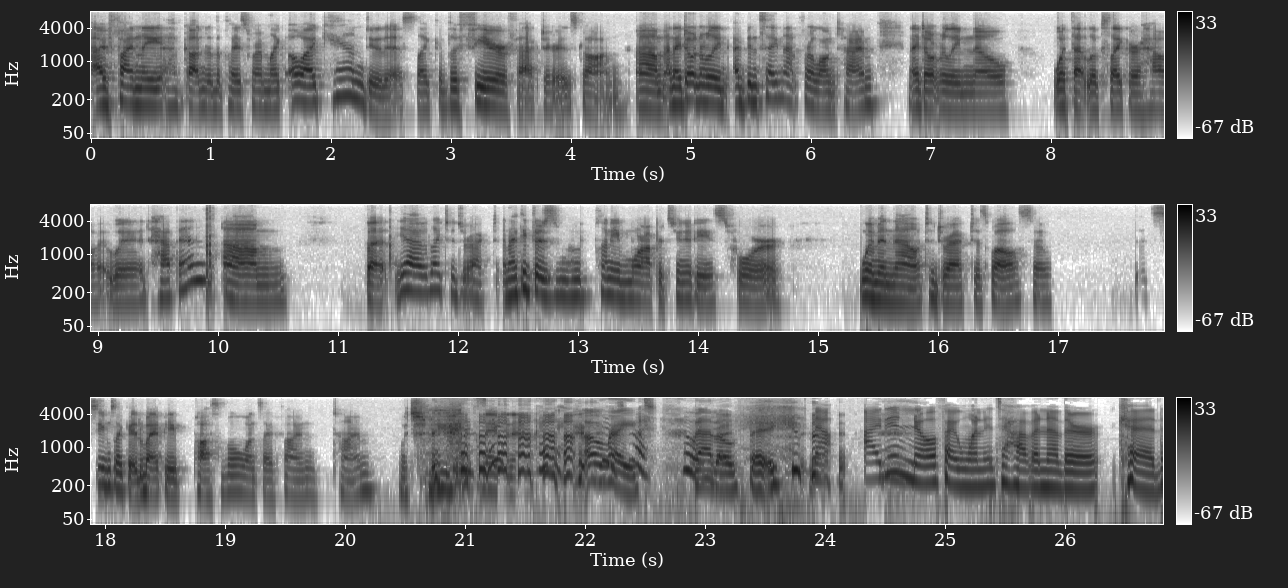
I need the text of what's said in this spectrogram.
I finally have gotten to the place where I'm like, oh, I can do this. Like the fear factor is gone, um, and I don't really. I've been saying that for a long time, and I don't really know what that looks like or how it would happen. Um, but yeah, I would like to direct, and I think there's plenty more opportunities for women now to direct as well. So it seems like it might be possible once I find time, which maybe, maybe not. oh, right. That old thing. now, I didn't know if I wanted to have another kid.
